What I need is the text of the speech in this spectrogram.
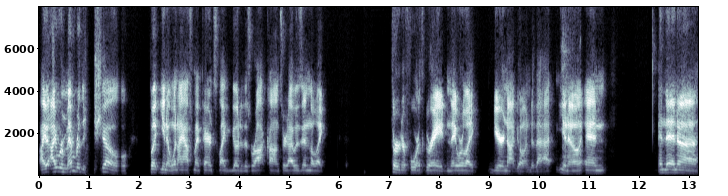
I, I remember the show, but you know, when I asked my parents if I could go to this rock concert, I was in the like third or fourth grade, and they were like, "You're not going to that," you know. And and then uh,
